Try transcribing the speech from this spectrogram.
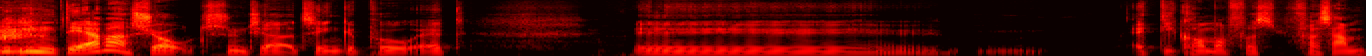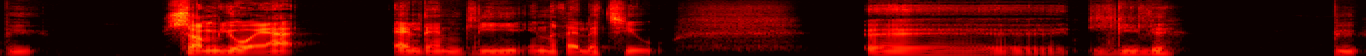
det er bare sjovt, synes jeg, at tænke på, at øh, at de kommer fra, fra samme by, som jo er alt andet lige en relativ øh, lille by.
